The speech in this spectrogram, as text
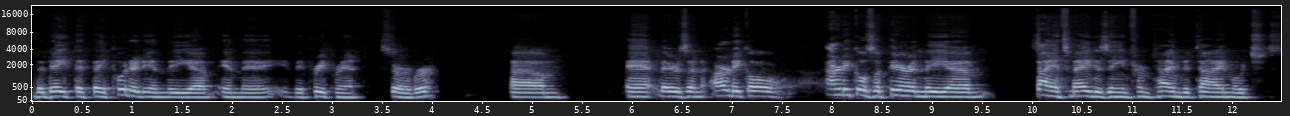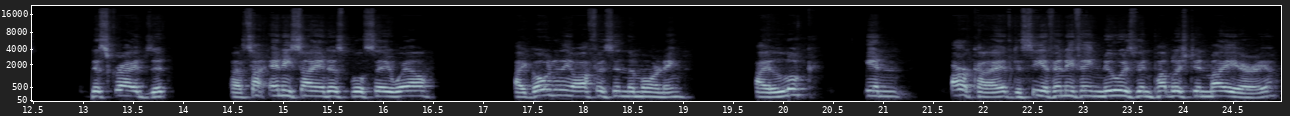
the date that they put it in the uh, in the the preprint server. Um, and there's an article. Articles appear in the um, Science magazine from time to time, which describes it. Uh, so any scientist will say, "Well, I go into the office in the morning. I look in arXiv to see if anything new has been published in my area.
